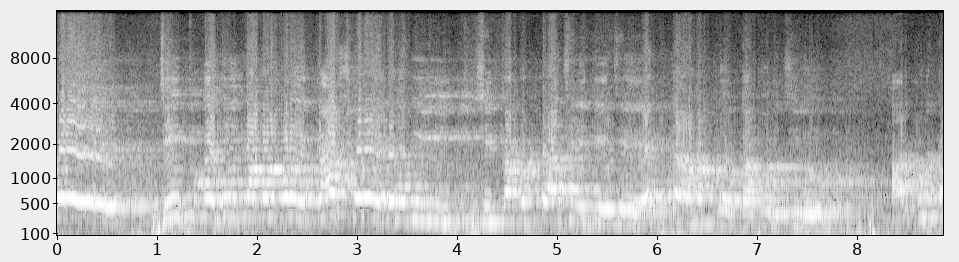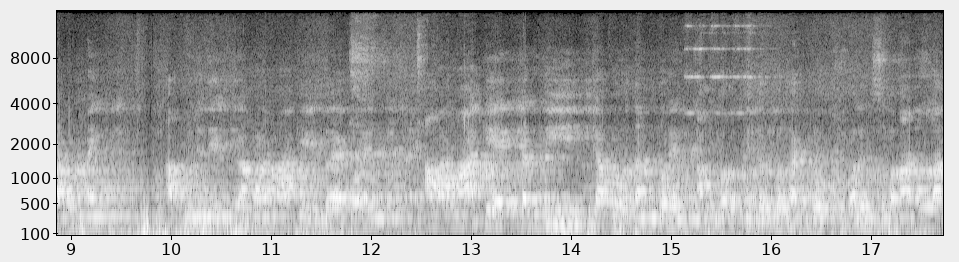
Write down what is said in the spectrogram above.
করে যে যে কাপড় করে কাজ করে নবী, সেই কাপড়টা ছেড়ে গিয়েছে, একটা মাত্র কাপড় ছিল। আর কোনো কাপড় নাই। আপনি যদি একটু আমার মাকে দয়া করেন, আমার মাকে একটা যদি কাপড় দান করেন, আমি বড় কৃতজ্ঞ থাকব। বলেন সুবাহান আল্লাহ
